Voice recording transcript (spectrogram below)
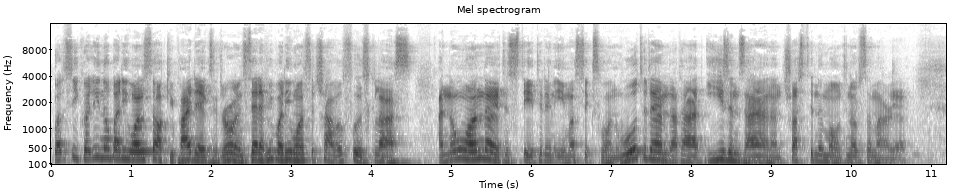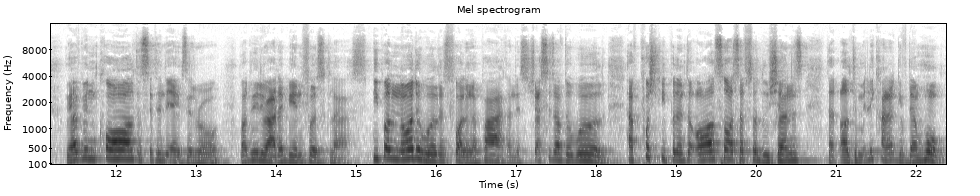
But secretly, nobody wants to occupy the exit row. Instead, everybody wants to travel first class. And no wonder it is stated in Amos 6:1, Woe to them that are at ease in Zion and trust in the mountain of Samaria. We have been called to sit in the exit row, but we'd rather be in first class. People know the world is falling apart, and the stresses of the world have pushed people into all sorts of solutions that ultimately cannot give them hope.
